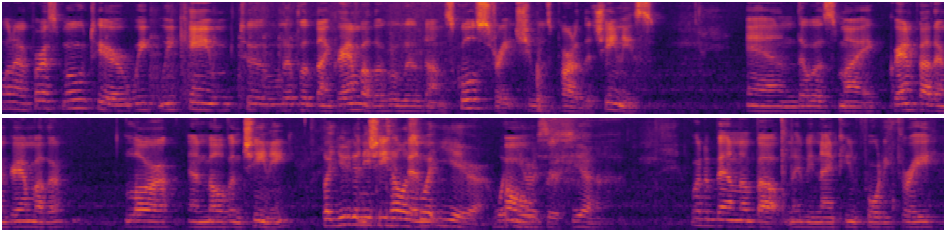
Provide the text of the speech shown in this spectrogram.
When I first moved here, we, we came to live with my grandmother who lived on School Street. She was part of the Cheneys and there was my grandfather and grandmother, Laura and Melvin Cheney. But you're gonna need to tell us been- what year, what Oh. year is this, yeah. Would have been about maybe 1943.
